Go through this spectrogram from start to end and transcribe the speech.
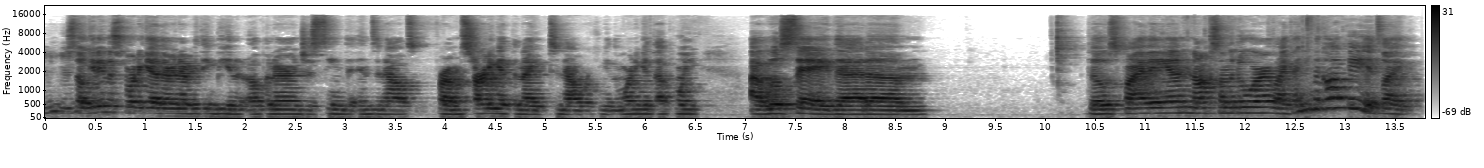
Mhm. So getting the store together and everything being an opener and just seeing the ins and outs from starting at the night to now working in the morning at that point, I will say that um those 5 a.m. knocks on the door, like, I need my coffee. It's like,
